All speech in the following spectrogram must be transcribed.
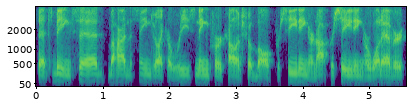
that's being said behind the scenes, like a reasoning for a college football proceeding or not proceeding or whatever,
